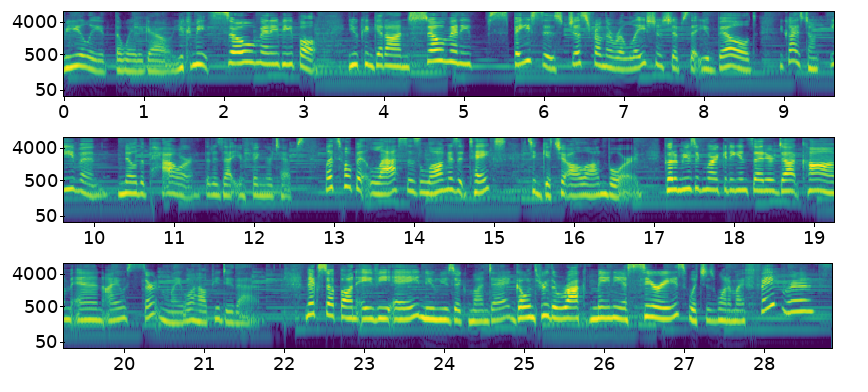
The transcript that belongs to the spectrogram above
really the way to go. You can meet so many people. You can get on so many spaces just from the relationships that you build. You guys don't even know the power that is at your fingertips. Let's hope it lasts as long as it takes to get you all on board. Go to musicmarketinginsider.com and I certainly will help you do that. Next up on AVA, New Music Monday, going through the Rock Mania series, which is one of my favorites.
